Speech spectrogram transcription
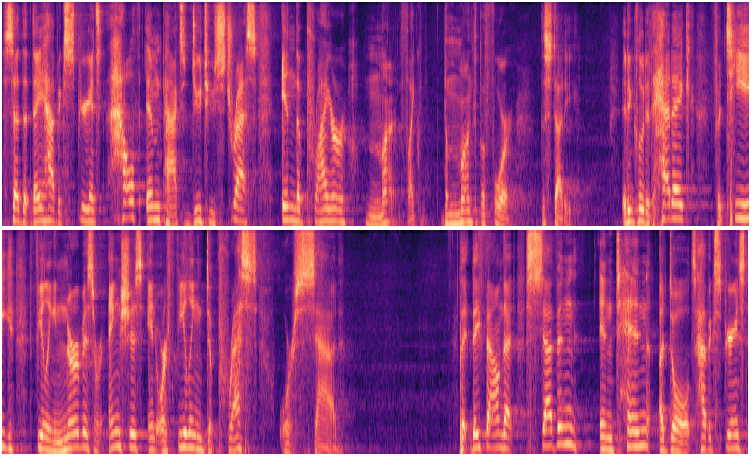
said that they have experienced health impacts due to stress in the prior month, like the month before the study. It included headache, fatigue, feeling nervous or anxious and or feeling depressed or sad. They found that seven in 10 adults have experienced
